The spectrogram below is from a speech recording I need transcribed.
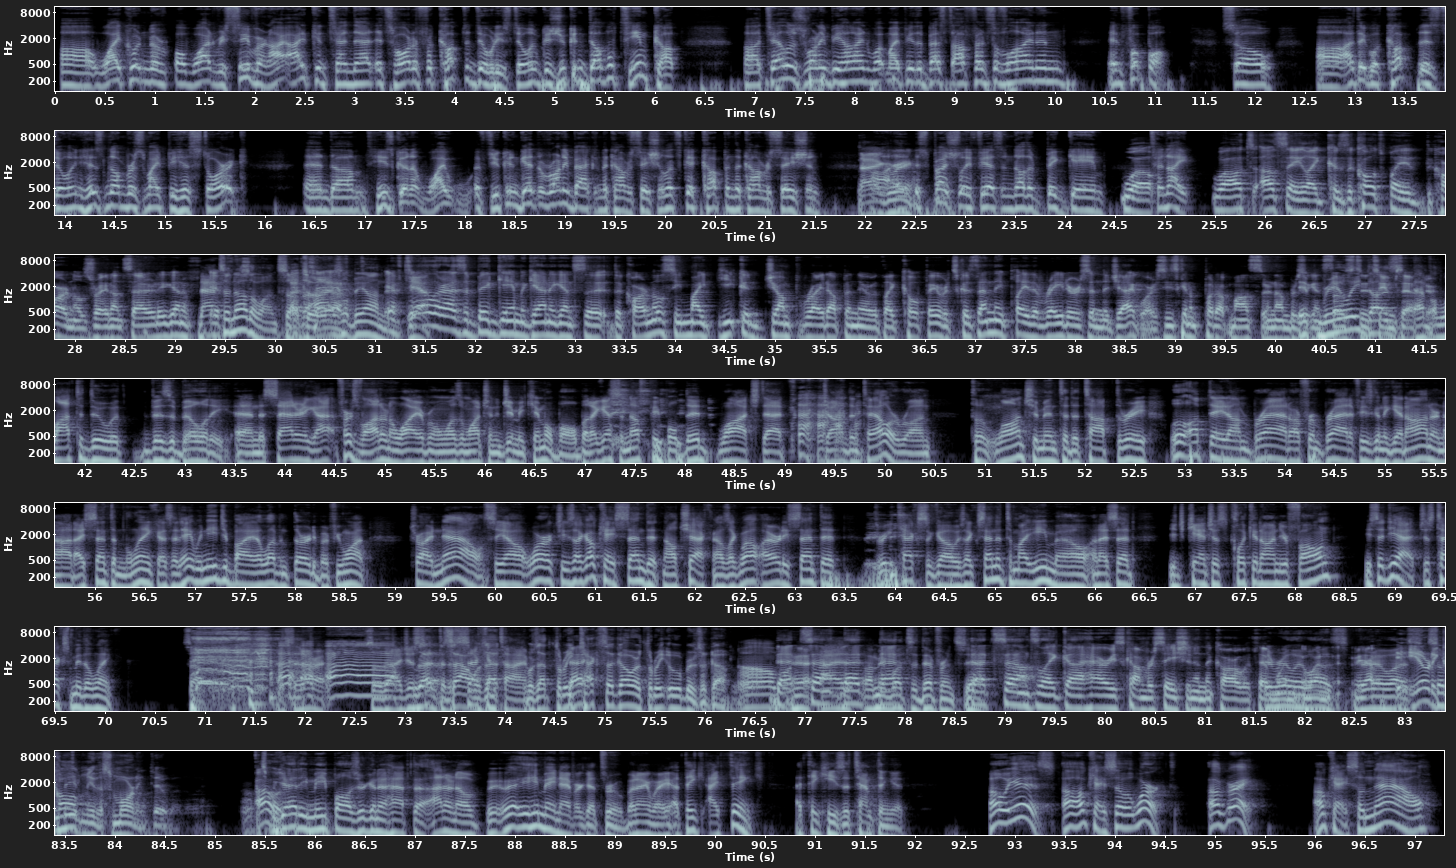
uh, why couldn't a, a wide receiver? And I, I contend that it's harder for Kupp to do what he's doing because you can double team Kupp. Uh, Taylor's running behind what might be the best offensive line in in football. So uh, I think what Kupp is doing, his numbers might be historic. And um, he's gonna. Why? If you can get the running back in the conversation, let's get Kupp in the conversation. I Uh, agree. especially if he has another big game well, tonight. Well, I'll, I'll say like because the Colts play the Cardinals right on Saturday again. If, That's if, another one. So That's the a- will be on there. If Taylor has a big game again against the, the Cardinals, he might he could jump right up in there with like co-favorites because then they play the Raiders and the Jaguars. He's going to put up monster numbers it against really those two does teams have a lot to do with visibility. And the Saturday guy, first of all, I don't know why everyone wasn't watching the Jimmy Kimmel Bowl, but I guess enough people did watch that Jonathan Taylor run to launch him into the top three. little update on Brad, our friend Brad, if he's going to get on or not. I sent him the link. I said, "Hey, we need you by eleven thirty, but if you want." Try now, see how it works. He's like, okay, send it and I'll check. And I was like, well, I already sent it three texts ago. He's like, send it to my email. And I said, you can't just click it on your phone. He said, yeah, just text me the link. So I said, all right. So I just Was sent that, it a Sal, second was that, time. was that three That- texts ago or three Ubers ago? Oh, That my- I, sound- that- I mean, that- what's the difference? Yeah. That sounds like uh, Harry's conversation in the car with him. it really when- when- was. It yeah. really was. He already So called meat- me this morning too. By the way. Oh, spaghetti meatballs. You're gonna have to. I don't know. He may never get through. But anyway, I think. I think. I think he's attempting it. Oh, he is. Oh, okay. So it worked. Oh, great. Okay. So now,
